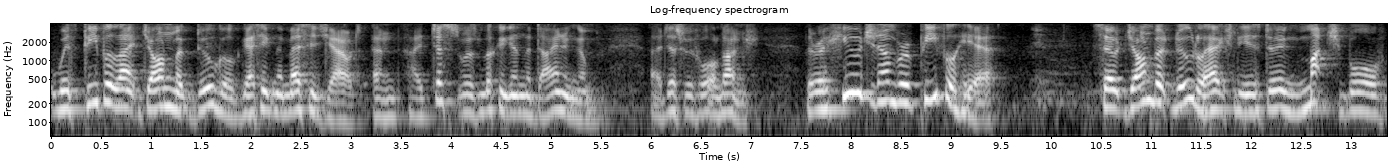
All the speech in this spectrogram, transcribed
with people like John McDougall getting the message out, and I just was looking in the dining room uh, just before lunch, there are a huge number of people here. So John McDougall actually is doing much more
